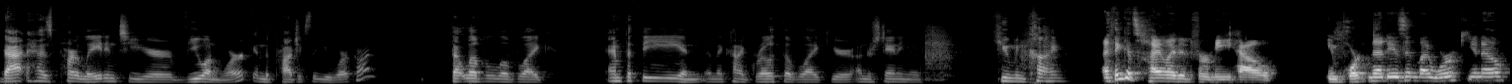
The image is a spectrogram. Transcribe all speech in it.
that has parlayed into your view on work and the projects that you work on? that level of like empathy and and the kind of growth of like your understanding of humankind? I think it's highlighted for me how important that is in my work, you know,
